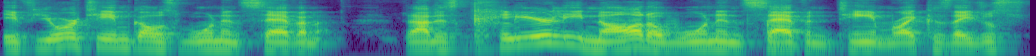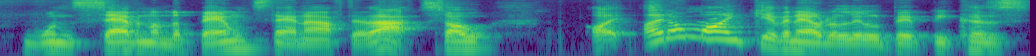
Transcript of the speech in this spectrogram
if your team goes one and seven that is clearly not a one in seven team, right? Because they just won seven on the bounce then after that. So I, I don't mind giving out a little bit because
